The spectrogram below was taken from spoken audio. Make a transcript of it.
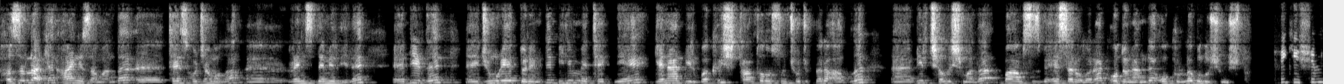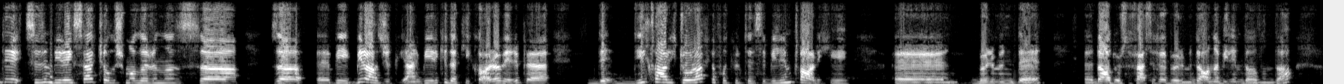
hazırlarken aynı zamanda e, tez hocam olan e, Remzi Demir ile e, bir de e, Cumhuriyet döneminde bilim ve tekniğe genel bir bakış Tantalos'un Çocukları adlı e, bir çalışmada bağımsız bir eser olarak o dönemde okurla buluşmuştu. Peki şimdi sizin bireysel çalışmalarınıza e, bir birazcık yani bir iki dakika ara verip e, Dil Tarih Coğrafya Fakültesi Bilim Tarihi e, bölümünde e, daha doğrusu felsefe bölümünde ana bilim dalında.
